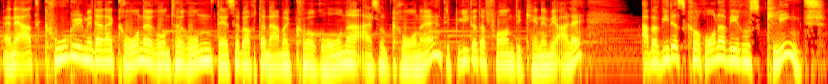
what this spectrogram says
Eine Art Kugel mit einer Krone rundherum, deshalb auch der Name Corona, also Krone. Die Bilder davon, die kennen wir alle. Aber wie das Coronavirus klingt,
